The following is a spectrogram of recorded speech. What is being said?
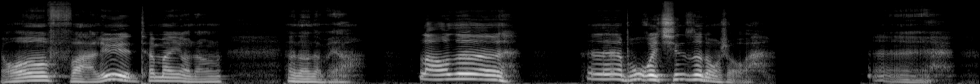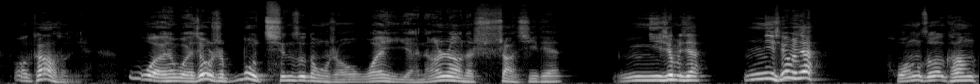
有法律他妈又能又能怎么样？老子呃不会亲自动手啊。嗯，我告诉你，我我就是不亲自动手，我也能让他上西天，你信不信？你信不信？黄泽康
